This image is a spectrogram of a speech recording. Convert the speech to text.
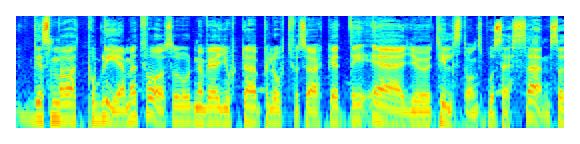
det som har varit problemet för oss när vi har gjort det här pilotförsöket det är ju tillståndsprocessen. Så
